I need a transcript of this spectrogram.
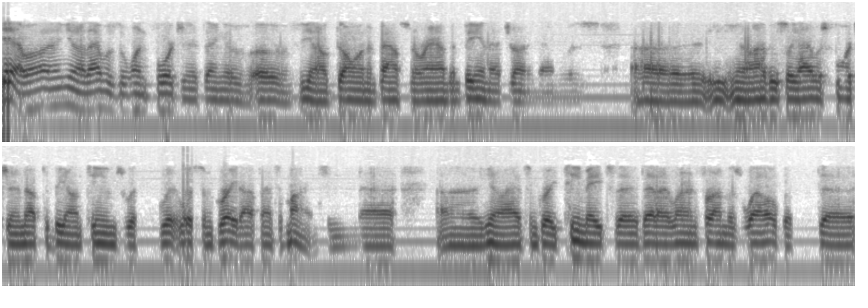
yeah, well, you know that was the one fortunate thing of, of you know going and bouncing around and being that journeyman was, uh, you know, obviously I was fortunate enough to be on teams with with, with some great offensive minds, and uh, uh, you know I had some great teammates that, that I learned from as well. But uh,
